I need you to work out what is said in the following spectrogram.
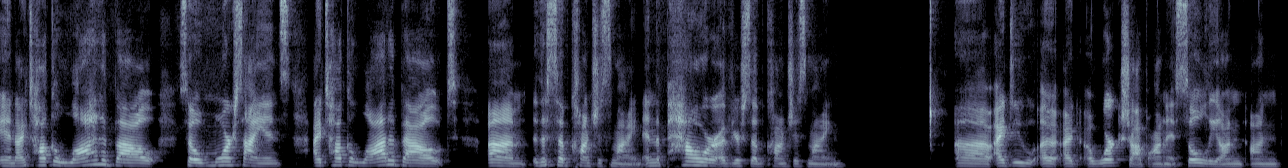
And I talk a lot about, so more science, I talk a lot about um, the subconscious mind and the power of your subconscious mind. Uh, I do a, a, workshop on it solely on on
